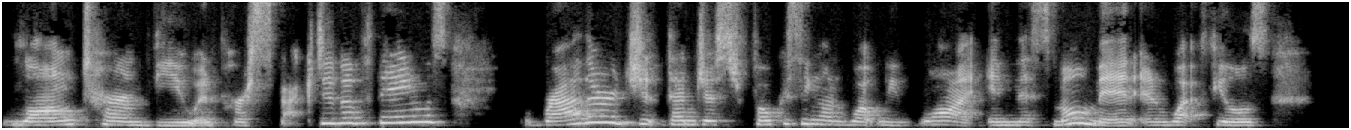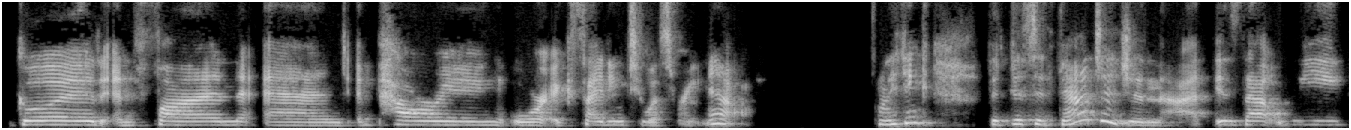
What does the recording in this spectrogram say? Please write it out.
long term view and perspective of things rather than just focusing on what we want in this moment and what feels good and fun and empowering or exciting to us right now. And I think the disadvantage in that is that we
